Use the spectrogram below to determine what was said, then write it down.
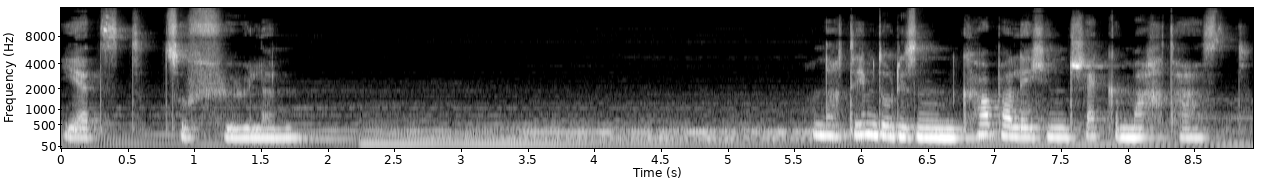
jetzt zu fühlen. Und nachdem du diesen körperlichen Check gemacht hast,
